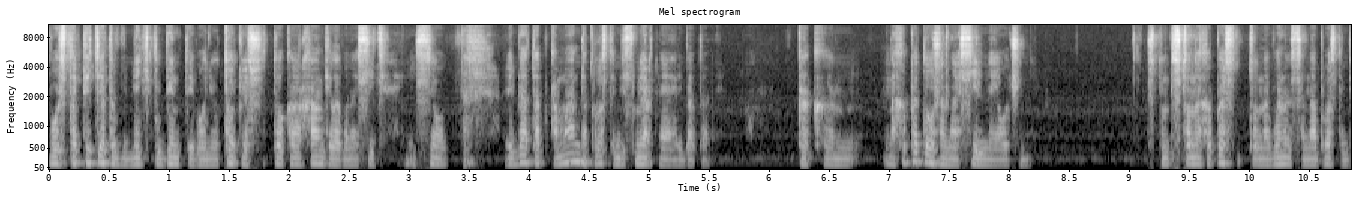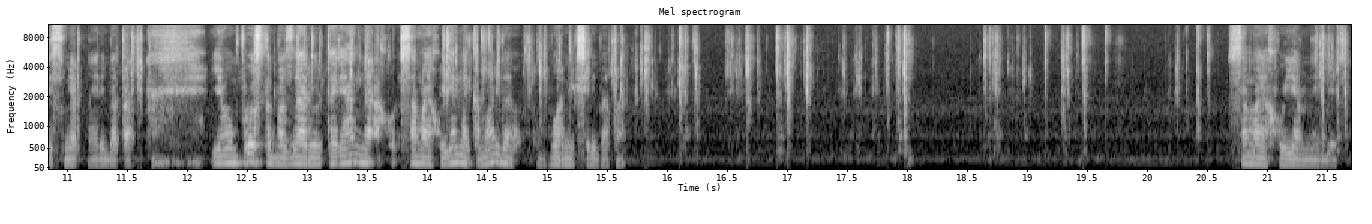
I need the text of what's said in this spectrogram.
Будешь топить это, меч глубин, ты его не утопишь. Только Архангела выносить. И все. Ребята, команда просто бессмертная, ребята. Как э, на хп тоже она сильная очень. Что, что на хп, что на выносе, она просто бессмертная, ребята. Я вам просто базарю. Это реально оху самая охуенная команда в Вормиксе, ребята. Самая охуенная, блядь.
